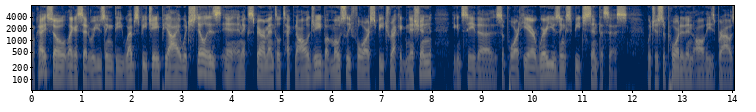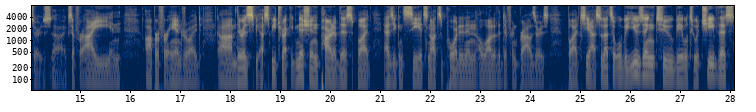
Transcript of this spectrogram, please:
Okay, so like I said, we're using the Web Speech API, which still is an experimental technology, but mostly for speech recognition. You can see the support here. We're using speech synthesis, which is supported in all these browsers, uh, except for IE and Opera for Android. Um, there is a speech recognition part of this, but as you can see, it's not supported in a lot of the different browsers. But yeah, so that's what we'll be using to be able to achieve this.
